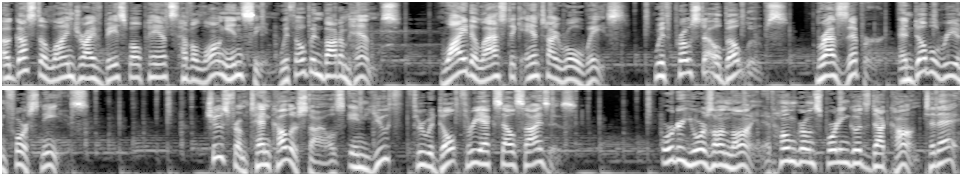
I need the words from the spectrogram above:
Augusta line drive baseball pants have a long inseam with open bottom hems, wide elastic anti roll waist with pro style belt loops, brass zipper, and double reinforced knees. Choose from 10 color styles in youth through adult 3XL sizes. Order yours online at homegrownsportinggoods.com today.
